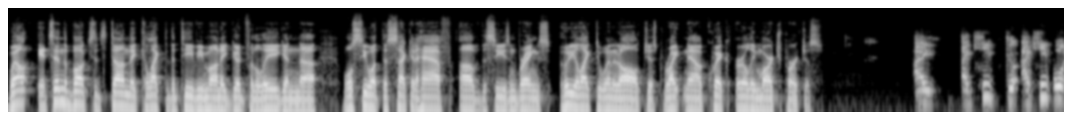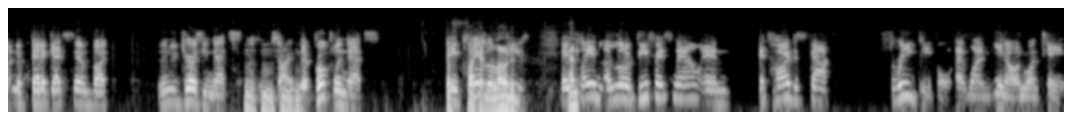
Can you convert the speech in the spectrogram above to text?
Well, it's in the books. It's done. They collected the TV money. Good for the league, and uh, we'll see what the second half of the season brings. Who do you like to win it all? Just right now, quick early March purchase. I I keep go- I keep wanting to bet against them, but the New Jersey Nets, sorry, the Brooklyn Nets, They're they play a little. loaded. de- they And- play a little defense now, and it's hard to stop three people at one, you know, on one team.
